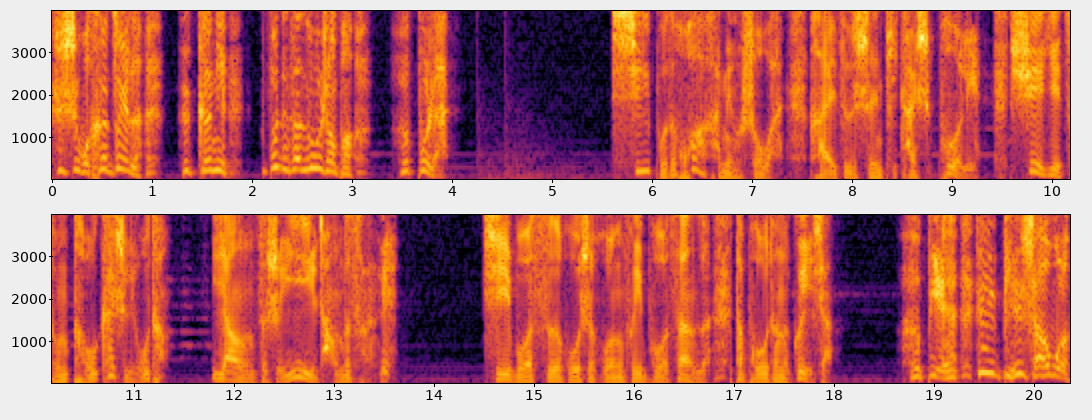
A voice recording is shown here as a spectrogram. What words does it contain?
是我喝醉了。可你不能在路上跑，不然……”西伯的话还没有说完，孩子的身体开始破裂，血液从头开始流淌。样子是异常的惨烈，西伯似乎是魂飞魄散了，他扑腾的跪下：“别别杀我！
